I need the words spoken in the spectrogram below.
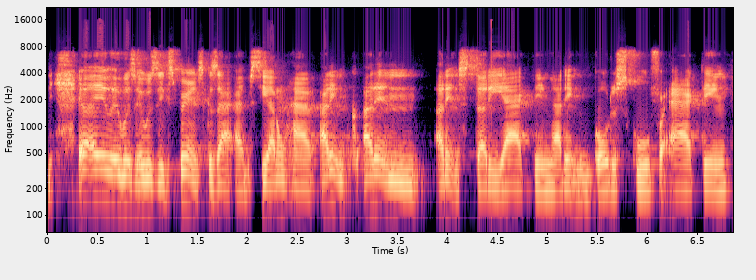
it, it, was it was the experience because I, I see I don't have I didn't I didn't I didn't study acting I didn't go to school for acting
